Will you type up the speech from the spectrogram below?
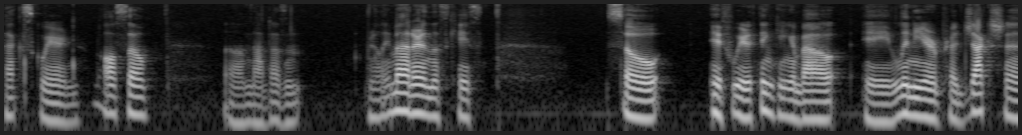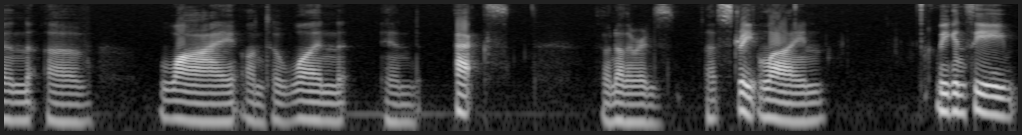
x squared also. Um, that doesn't really matter in this case. So if we're thinking about a linear projection of y onto 1 and x, so in other words, a straight line, we can see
